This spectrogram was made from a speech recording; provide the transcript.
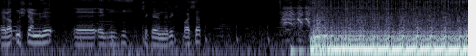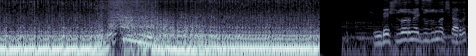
El atmışken bir de eee egzozsuz çekelim dedik. Başlat. Şimdi 500'ların egzozunu da çıkardık.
